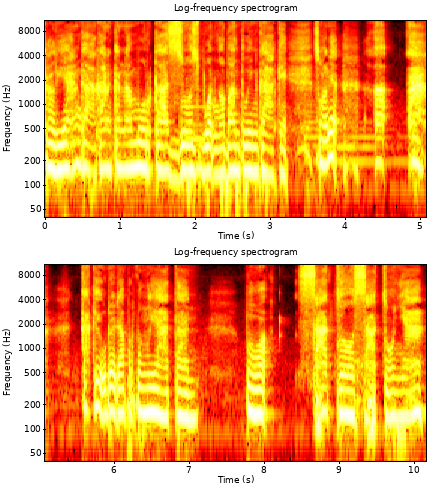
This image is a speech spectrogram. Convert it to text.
kalian gak akan kena murka Zeus buat ngebantuin kakek. Soalnya, uh, uh, kakek udah dapat penglihatan bahwa satu-satunya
